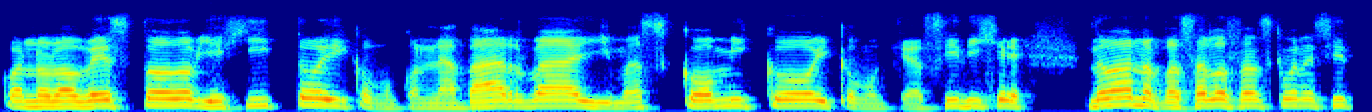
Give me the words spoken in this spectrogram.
Cuando lo ves todo viejito y como con la barba y más cómico y como que así dije, no van a pasar los fans que van a decir,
